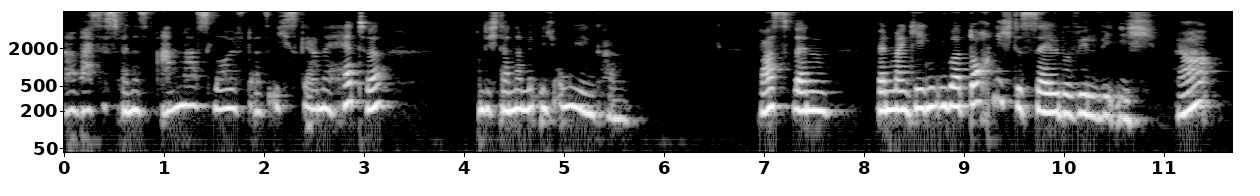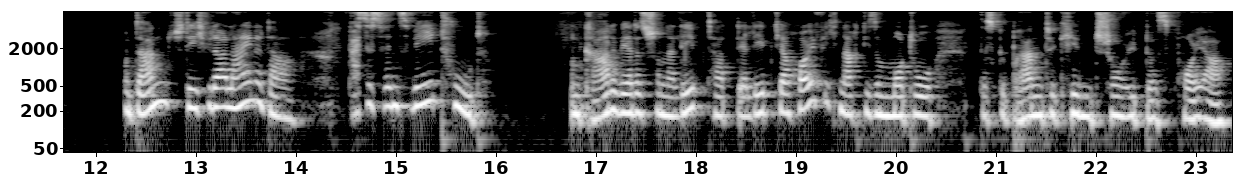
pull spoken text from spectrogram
Ja, was ist, wenn es anders läuft, als ich es gerne hätte und ich dann damit nicht umgehen kann? Was, wenn, wenn mein Gegenüber doch nicht dasselbe will wie ich? Ja, und dann stehe ich wieder alleine da. Was ist, wenn es weh tut? Und gerade wer das schon erlebt hat, der lebt ja häufig nach diesem Motto, das gebrannte Kind scheut das Feuer.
